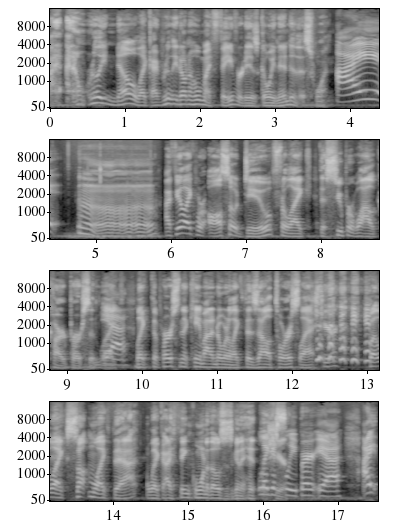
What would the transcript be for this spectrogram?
I, I don't really know. Like I really don't know who my favorite is going into this one. I I feel like we're also due for like the super wild card person, like Yeah. like the person that came out of nowhere, like the Zalatoris last year, but like something like that. Like I think one of those is going to hit like this a year. sleeper, yeah. I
